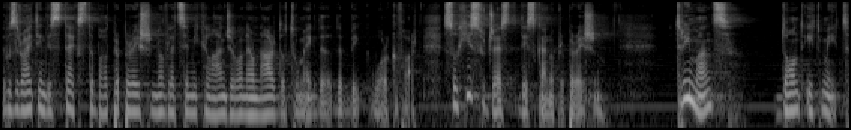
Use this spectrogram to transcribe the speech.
was writing this text about preparation of, let's say, Michelangelo, Leonardo to make the, the big work of art. So he suggests this kind of preparation. Three months, don't eat meat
